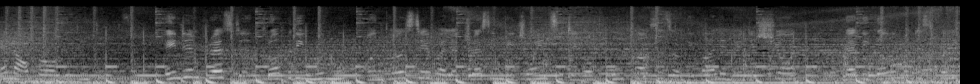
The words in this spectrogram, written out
And now for all the details. Indian President Draupadi Murmu on Thursday while addressing the joint sitting of both houses of the parliament assured that the government is fully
